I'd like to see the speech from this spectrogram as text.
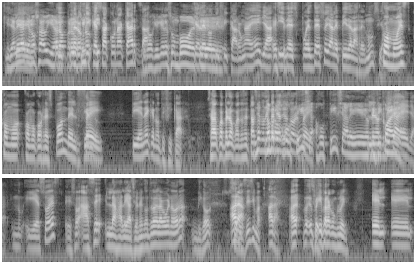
Que ella alega que- que no sabía. pero, pero, pero que- Quique que- sacó una carta no, Quique le que este, le notificaron a ella y después de eso ella le pide la renuncia como es como como corresponde el Entiendo. FEI tiene que notificar o sea cu- perdón cuando se está haciendo No, una no, investigación sobre el justicia, FEI justicia le le notificó notifica a a ella. y eso es eso hace las alegaciones en contra de la gobernadora digo ahora Ahora, y para concluir el, el-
